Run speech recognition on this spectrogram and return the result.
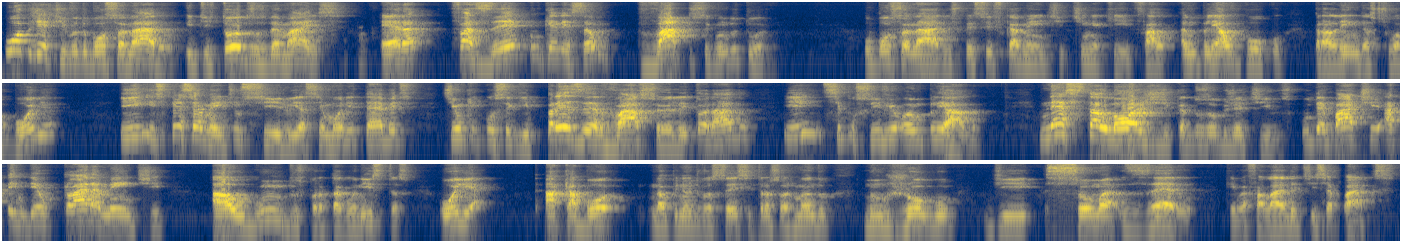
O objetivo do Bolsonaro e de todos os demais era fazer com que a eleição vá para o segundo turno. O Bolsonaro, especificamente, tinha que ampliar um pouco para além da sua bolha, e especialmente o Ciro e a Simone Tebet tinham que conseguir preservar seu eleitorado e, se possível, ampliá-lo. Nesta lógica dos objetivos, o debate atendeu claramente a algum dos protagonistas, ou ele acabou, na opinião de vocês, se transformando num jogo de soma zero? Quem vai falar é Letícia Parques.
